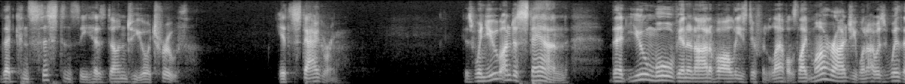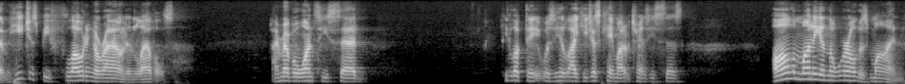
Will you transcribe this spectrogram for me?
that consistency has done to your truth, it's staggering. Because when you understand that you move in and out of all these different levels. Like Maharaji, when I was with him, he'd just be floating around in levels. I remember once he said, he looked at it was he like he just came out of a trance. He says, All the money in the world is mine.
